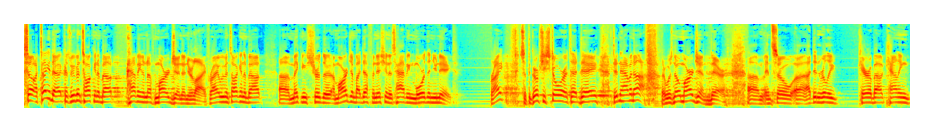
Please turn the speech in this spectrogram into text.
So I tell you that because we've been talking about having enough margin in your life, right? We've been talking about uh, making sure that a margin by definition is having more than you need right? So at the grocery store at that day, didn't have enough. There was no margin there. Um, and so uh, I didn't really care about counting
